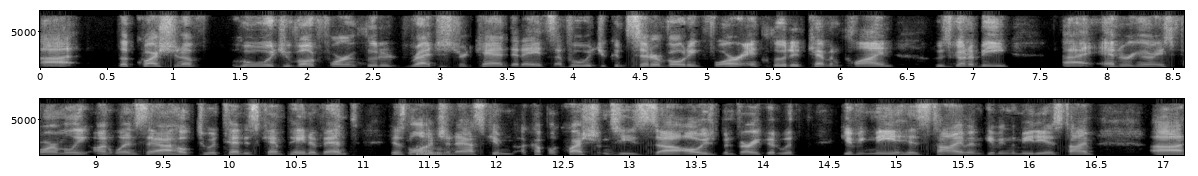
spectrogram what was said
uh, the question of who would you vote for included registered candidates. Of who would you consider voting for included Kevin Klein, who's going to be uh, entering the race formally on Wednesday. I hope to attend his campaign event, his launch, Ooh. and ask him a couple of questions. He's uh, always been very good with giving me his time and giving the media his time. Uh,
